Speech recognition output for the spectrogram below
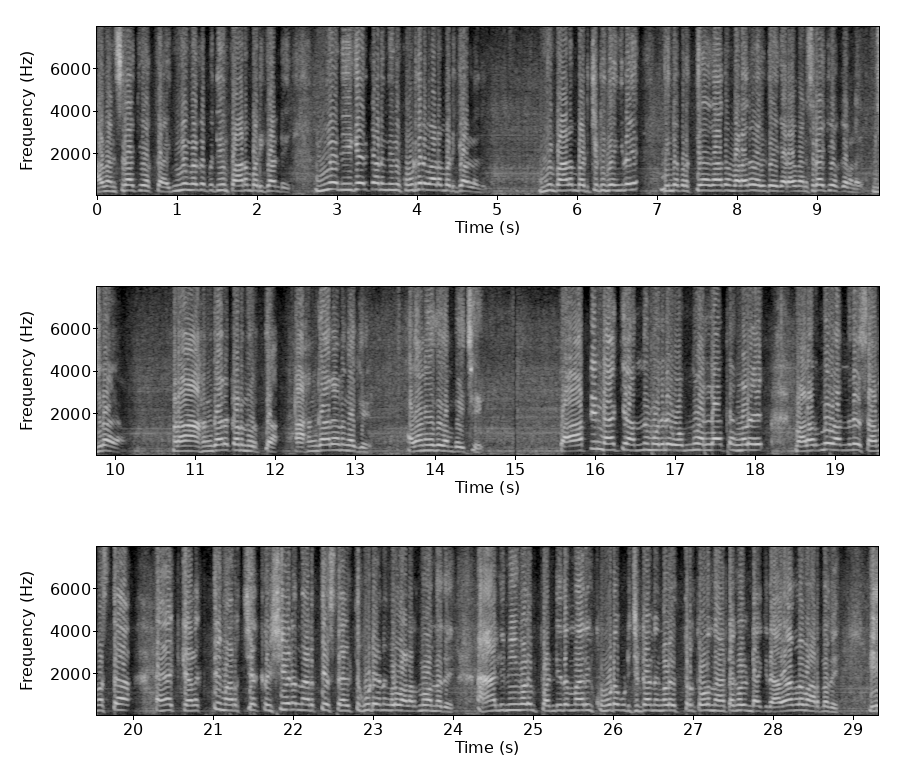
അത് മനസ്സിലാക്കി വെക്കുക. ഇനി നിങ്ങൾക്ക് പുതിയ പാഠം പഠിക്കാണ്ട്. ഇനിയും ലീഗേർക്കാണ് നിന്ന് കൂടുതൽ പാഠം പഠിക്കാനുള്ളത്. ഇനിയും പാഠം പഠിച്ചിട്ടില്ലെങ്കിൽ ഇതിന്റെ പ്രത്യാഘാതം വളരെ വലുതായി അത് മനസ്സിലാക്കി വെക്കുക നിങ്ങൾ. മനസ്സിലായോ? നിങ്ങൾ ആ അഹങ്കാരക്കാണ് നിർത്തുക. അഹങ്കാരമാണ് നിങ്ങൾക്ക്. അതാണ് നിങ്ങൾക്ക് സംഭവിച്ചത്. പാർട്ടി ഉണ്ടാക്കി അന്ന് മുതൽ ഒന്നുമല്ലാത്ത നിങ്ങൾ വളർന്നു വന്നത് സമസ്ത കിളത്തി മറിച്ച കൃഷിയിടം നടത്തിയ സ്ഥലത്ത് കൂടിയാണ് നിങ്ങൾ വളർന്നു വന്നത്. ആലിമീങ്ങളും പണ്ഡിതന്മാരും കൂടെ പിടിച്ചിട്ടാണ് നിങ്ങൾ ഇത്രത്തോളം നേട്ടങ്ങൾ ഉണ്ടാക്കിയത്. അതാണ് നിങ്ങൾ മാറുന്നത്. ഈ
